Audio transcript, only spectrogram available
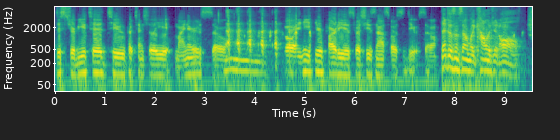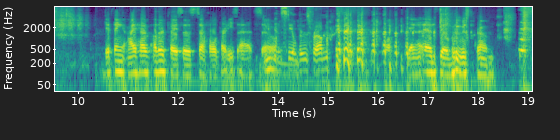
distributed to potentially minors. So, oh, and he threw parties, which he's not supposed to do. So, That doesn't sound like college at all. good thing I have other places to hold parties at. So. And steal booze from. yeah, and steal booze from.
